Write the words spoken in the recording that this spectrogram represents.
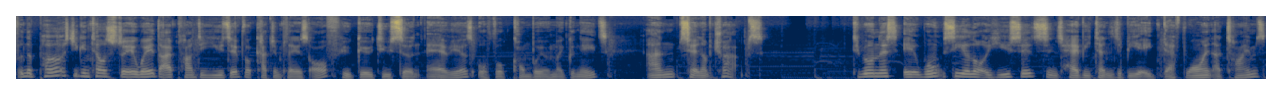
From the perks, you can tell straight away that I plan to use it for catching players off who go to certain areas or for comboing with my grenades and setting up traps. To be honest, it won't see a lot of usage since heavy tends to be a death warrant at times,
